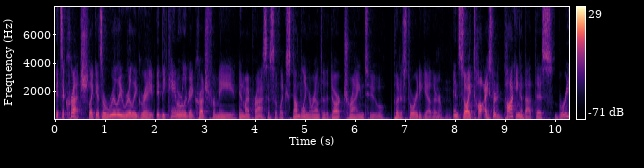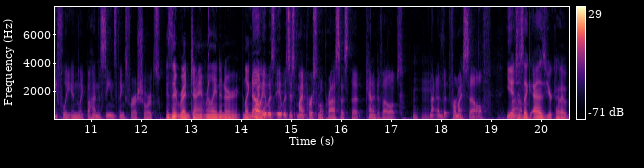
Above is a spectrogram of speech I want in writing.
it's a crutch. Like it's a really really great it became a really great crutch for me in my process of like stumbling around through the dark trying to put a story together. Mm-hmm. And so I ta- I started talking about this briefly in like behind the scenes things for our shorts. Is it Red Giant related or like no, when- it was it was just my personal process that kind of developed not, uh, for myself. Yeah, just Um, like as you're kind of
